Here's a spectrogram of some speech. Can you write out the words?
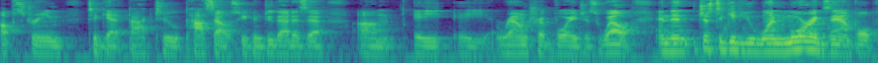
upstream to get back to Passau. So you can do that as a, um, a, a, round trip voyage as well. And then just to give you one more example,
